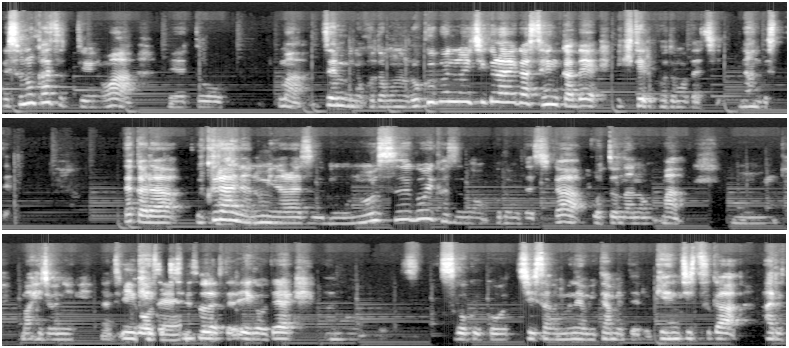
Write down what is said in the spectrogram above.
でその数っていうのは、えーとまあ、全部の子どもの6分の1ぐらいが戦火で生きている子どもたちなんですって。だからウクライナのみならずものすごい数の子どもたちが大人の、まあうんまあ、非常になんていうか戦争だった英語であのすごくこう小さな胸を痛めている現実があるっ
